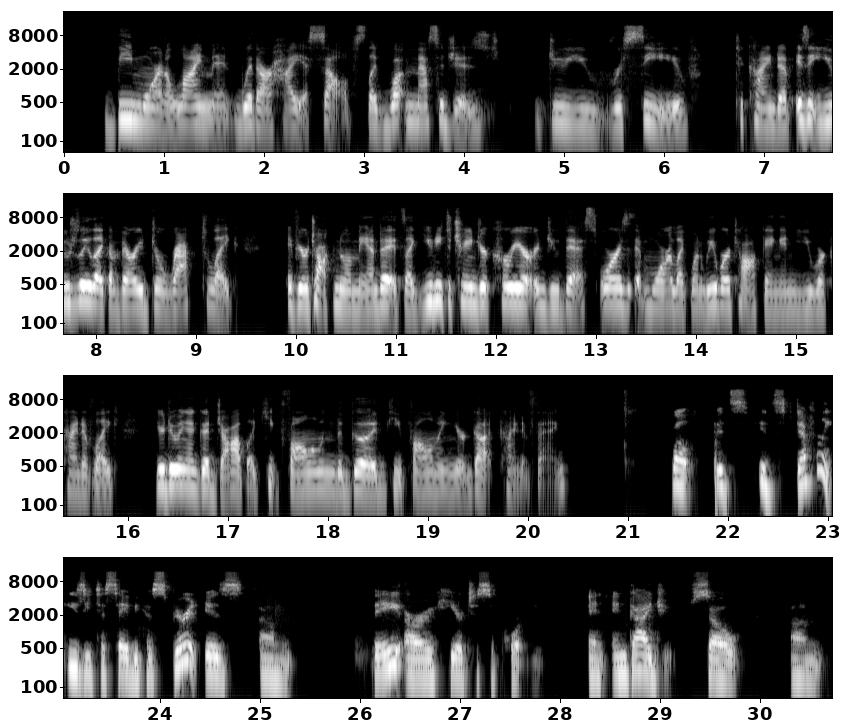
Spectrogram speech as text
be more in alignment with our highest selves? Like, what messages do you receive to kind of, is it usually like a very direct, like, if you're talking to Amanda, it's like, you need to change your career and do this? Or is it more like when we were talking and you were kind of like, you're doing a good job, like, keep following the good, keep following your gut kind of thing? Well, it's it's definitely easy to say because spirit is um they are here to support you and and guide you. So um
